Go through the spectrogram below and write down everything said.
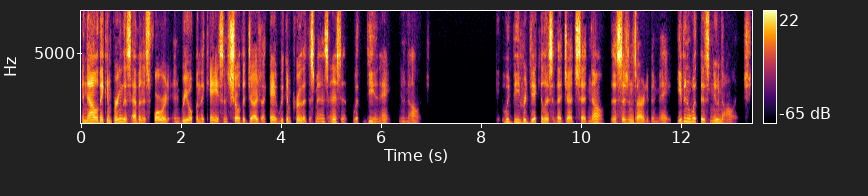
And now they can bring this evidence forward and reopen the case and show the judge, like, hey, we can prove that this man is innocent with DNA, new knowledge. It would be ridiculous if that judge said, no, the decision's already been made. Even with this new knowledge,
